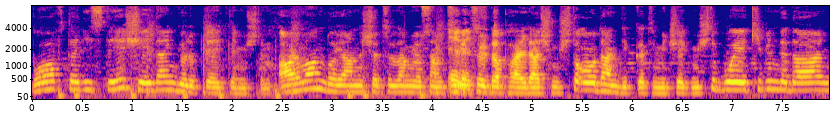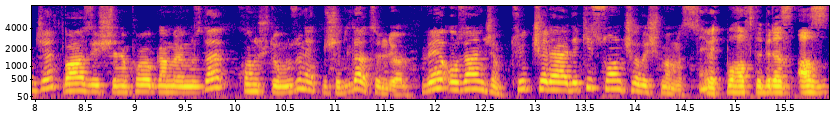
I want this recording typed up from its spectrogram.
Bu hafta listeye şeyden görüp de eklemiştim. Armando yanlış hatırlamıyorsam Evet. Twitter'da paylaşmıştı. Oradan dikkatimi çekmişti. Bu ekibin de daha önce bazı işlerin programlarımızda konuştuğumuzu net bir şekilde hatırlıyorum. Ve Ozancım, Türkçelerdeki son çalışmamız. Evet bu hafta biraz az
